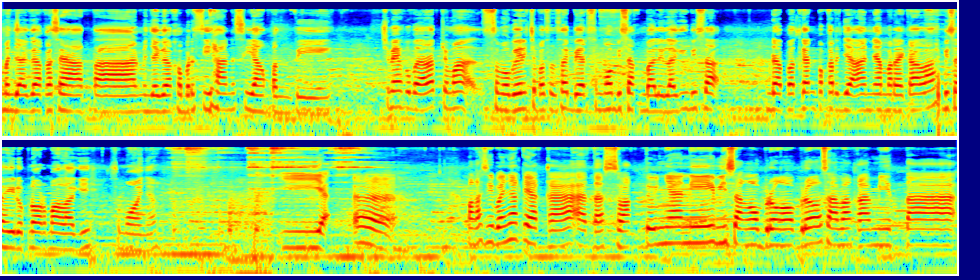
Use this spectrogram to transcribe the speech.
menjaga kesehatan menjaga kebersihan sih yang penting cuma aku berharap cuma semoga ini cepat selesai biar semua bisa kembali lagi bisa mendapatkan pekerjaannya mereka lah bisa hidup normal lagi semuanya Iya, eh. Makasih banyak ya kak atas waktunya nih bisa ngobrol-ngobrol sama Kamita.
